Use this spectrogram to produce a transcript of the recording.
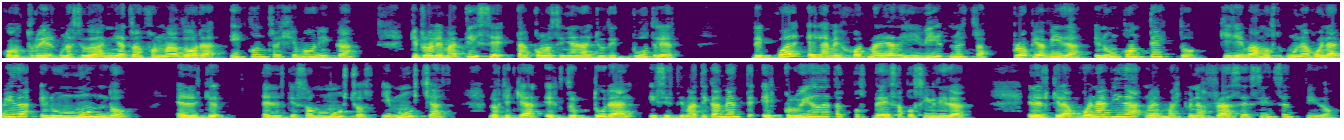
construir una ciudadanía transformadora y contrahegemónica que problematice, tal como señala Judith Butler, de cuál es la mejor manera de vivir nuestra propia vida en un contexto que llevamos una buena vida en un mundo en el que, en el que son muchos y muchas los que quedan estructural y sistemáticamente excluidos de, de esa posibilidad, en el que la buena vida no es más que una frase sin sentido,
